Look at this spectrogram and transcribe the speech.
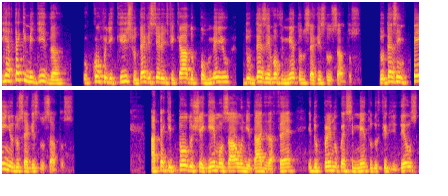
E até que medida o corpo de Cristo deve ser edificado por meio do desenvolvimento do serviço dos santos, do desempenho do serviço dos santos. Até que todos cheguemos à unidade da fé e do pleno conhecimento do Filho de Deus,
